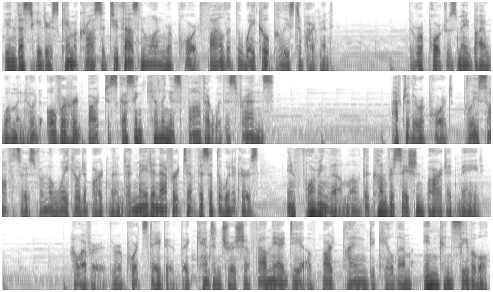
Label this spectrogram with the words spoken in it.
The investigators came across a 2001 report filed at the Waco Police Department the report was made by a woman who had overheard Bart discussing killing his father with his friends. After the report, police officers from the Waco department had made an effort to visit the Whitakers, informing them of the conversation Bart had made. However, the report stated that Kent and Tricia found the idea of Bart planning to kill them inconceivable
